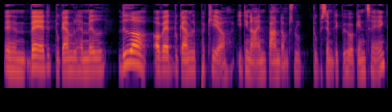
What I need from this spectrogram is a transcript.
øh, hvad er det, du gerne vil have med videre, og hvad du gerne vil parkere i din egen barndom, så du, du bestemt ikke behøver at gentage. Ikke?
